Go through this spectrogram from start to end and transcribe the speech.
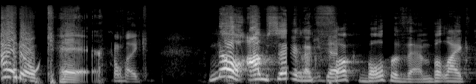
I don't care. like, No, I'm saying like fuck both of them, but like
